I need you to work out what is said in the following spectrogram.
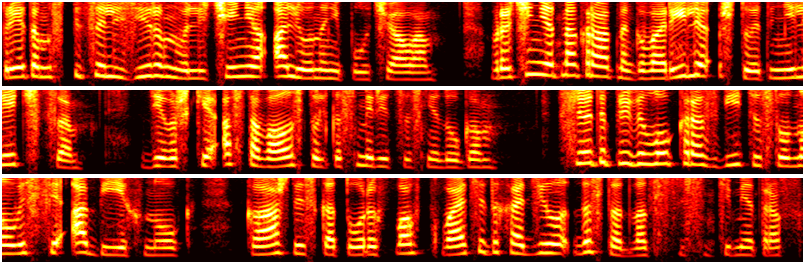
При этом специализированного лечения Алена не получала. Врачи неоднократно говорили, что это не лечится. Девушке оставалось только смириться с недугом. Все это привело к развитию слоновости обеих ног, каждая из которых в обхвате доходила до 120 сантиметров.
